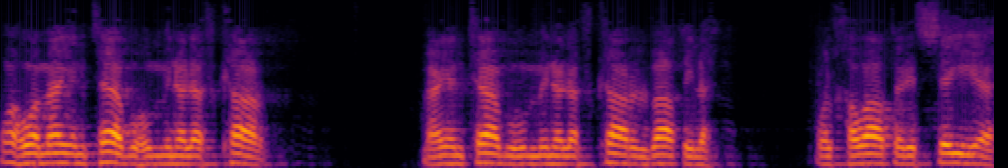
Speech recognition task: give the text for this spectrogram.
وهو ما ينتابهم من الأفكار ما ينتابهم من الأفكار الباطلة والخواطر السيئة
